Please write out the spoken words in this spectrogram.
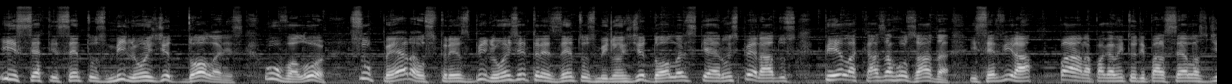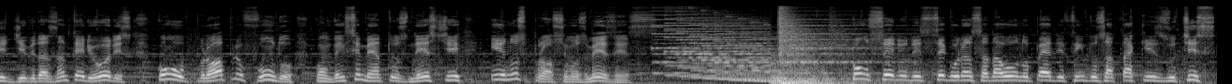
e 700 milhões de dólares. O valor supera os 3 bilhões e 300 milhões de dólares que eram esperados pela Casa Rosada e servirá para pagamento de parcelas de dívidas anteriores com o próprio fundo, com vencimentos neste e nos próximos meses. Conselho de Segurança da ONU pede fim dos ataques UTIs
